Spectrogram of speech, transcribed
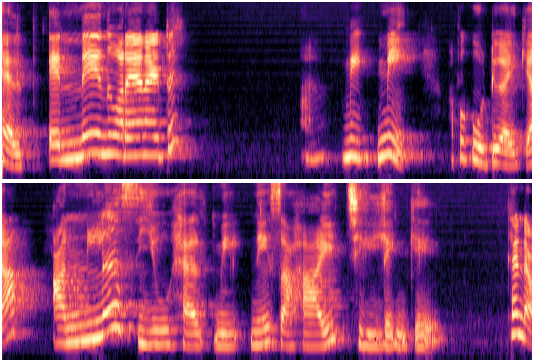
ഹെൽപ്പ് എന്നെ എന്ന് പറയാനായിട്ട്? മീ മീ അപ്പോൾ കൂട്ടി വായിക്കുക അൺലെസ് യു ഹെൽപ്പ് മീ നീ സഹായിച്ചില്ലെങ്കിൽ. കണ്ടോ?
